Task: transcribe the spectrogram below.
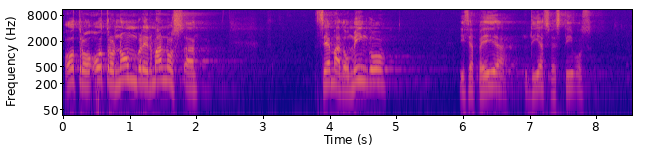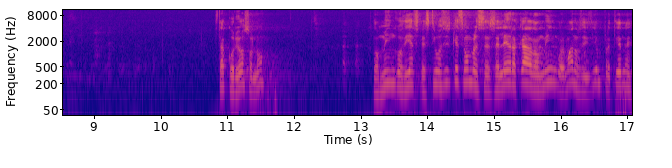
Otro, otro nombre, hermanos, ah, se llama Domingo y se apellida días festivos. Está curioso, ¿no? Domingo, días festivos. Así es que ese hombre se celebra cada domingo, hermanos, y siempre tiene,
